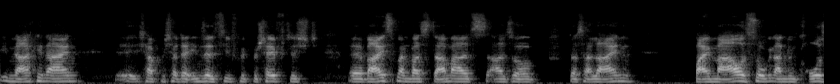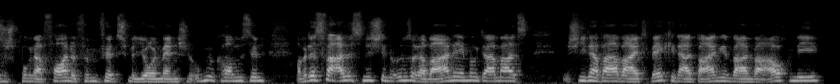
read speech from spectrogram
im Nachhinein, äh, ich habe mich ja da intensiv mit beschäftigt, äh, weiß man, was damals, also das allein bei Maos sogenannten großen Sprung nach vorne 45 Millionen Menschen umgekommen sind. Aber das war alles nicht in unserer Wahrnehmung damals. China war weit weg, in Albanien waren wir auch nie.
